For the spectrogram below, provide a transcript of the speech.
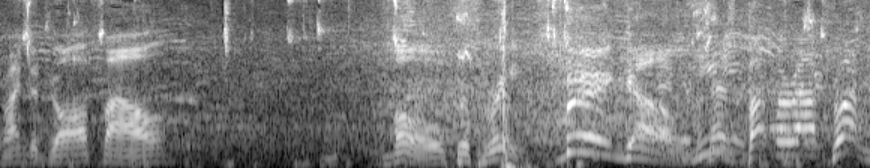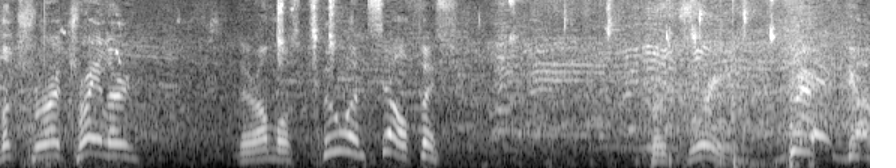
Trying to draw a foul. Mo for three. Bingo! He has Butler out front. Looks for a trailer They're almost too unselfish. for three. Bingo!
